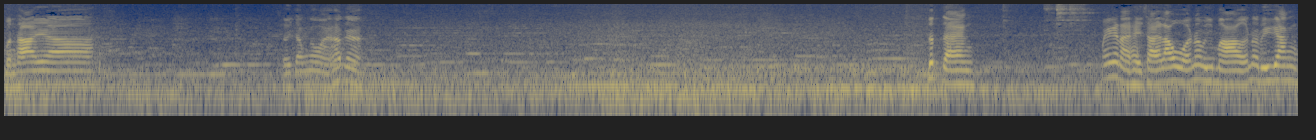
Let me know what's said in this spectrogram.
Mình thay uh, từ trong ra ngoài hết nha. Tích đèn. Mấy cái này thì xài lâu rồi nó bị mờ nó bị găng.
